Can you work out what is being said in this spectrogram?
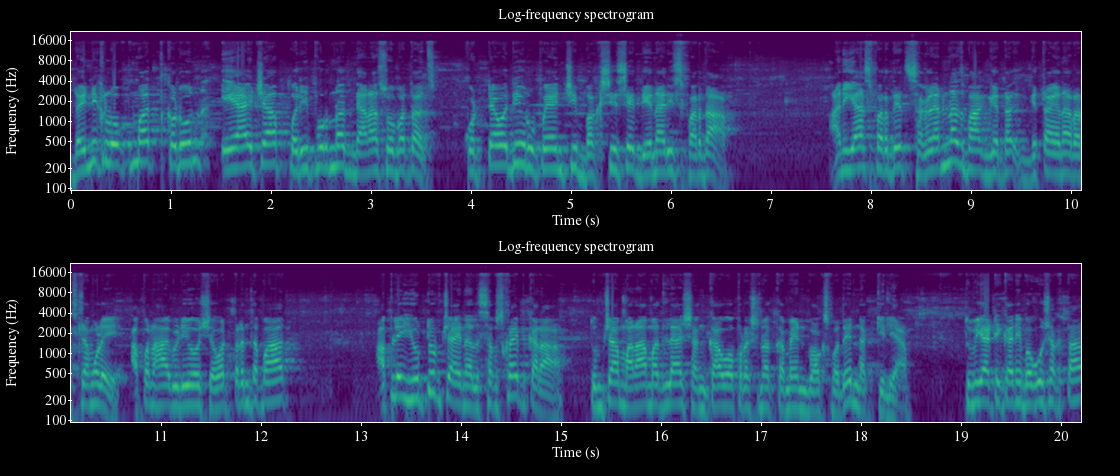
दैनिक लोकमतकडून ए आयच्या परिपूर्ण ज्ञानासोबतच कोट्यवधी रुपयांची बक्षिसे देणारी स्पर्धा. आणि या स्पर्धेत सगळ्यांनाच भाग घेता घेता येणार असल्यामुळे आपण हा व्हिडिओ शेवटपर्यंत पाहत आपले यूट्यूब चॅनल सबस्क्राईब करा. तुमच्या मनामधल्या शंका व प्रश्न कमेंट बॉक्समध्ये नक्की लिहा. तुम्ही या ठिकाणी बघू शकता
